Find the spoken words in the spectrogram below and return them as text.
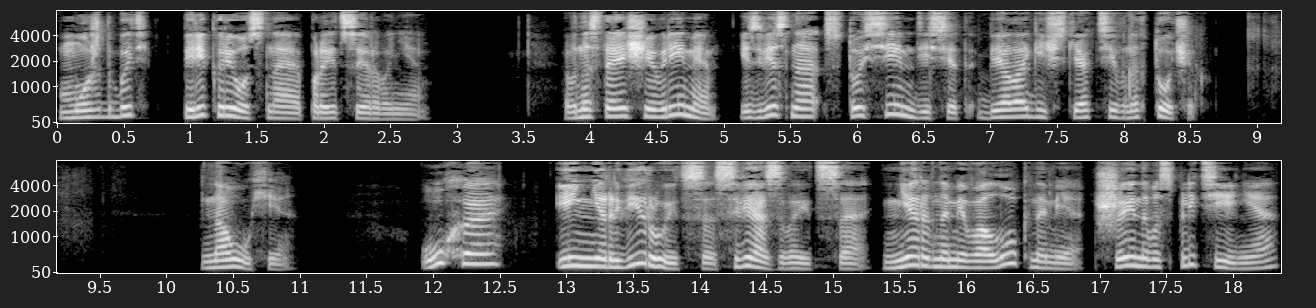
может быть перекрестное проецирование. В настоящее время известно 170 биологически активных точек на ухе. Ухо иннервируется, связывается нервными волокнами шейного сплетения,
